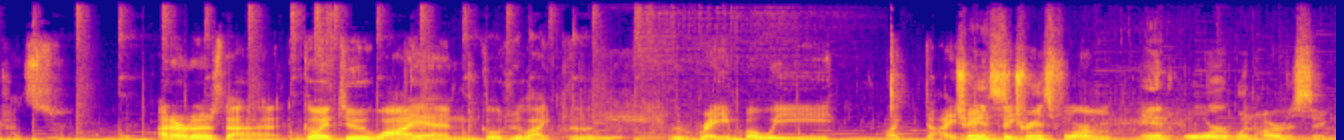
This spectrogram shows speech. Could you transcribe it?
Trans- I don't understand that. Go into Y and go to like the the rainbowy like diamond Chance to thing. transform an ore when harvesting.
